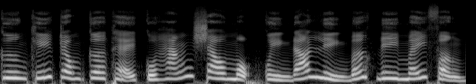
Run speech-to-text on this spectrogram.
Cương khí trong cơ thể của hắn sau một quyền đó liền bớt đi mấy phần.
